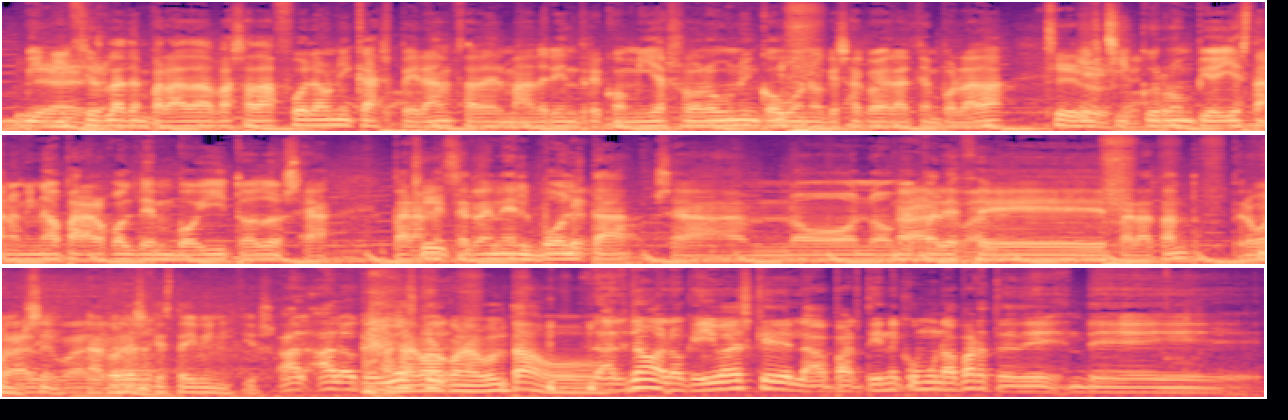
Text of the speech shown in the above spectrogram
Vinicius la temporada pasada fue la única esperanza del Madrid, entre comillas, fue lo único bueno que sacó de la temporada. y el chico irrumpió y está nominado para el Golden Boy y todo, o sea, para meterle en el Volta, o sea, no, no me parece para tanto. Pero bueno, sí, la cosa es que está ahí Vinicius. A, lo que iba es que, con el Volta o...? no, a lo que iba es que la, tiene como una parte de, de,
